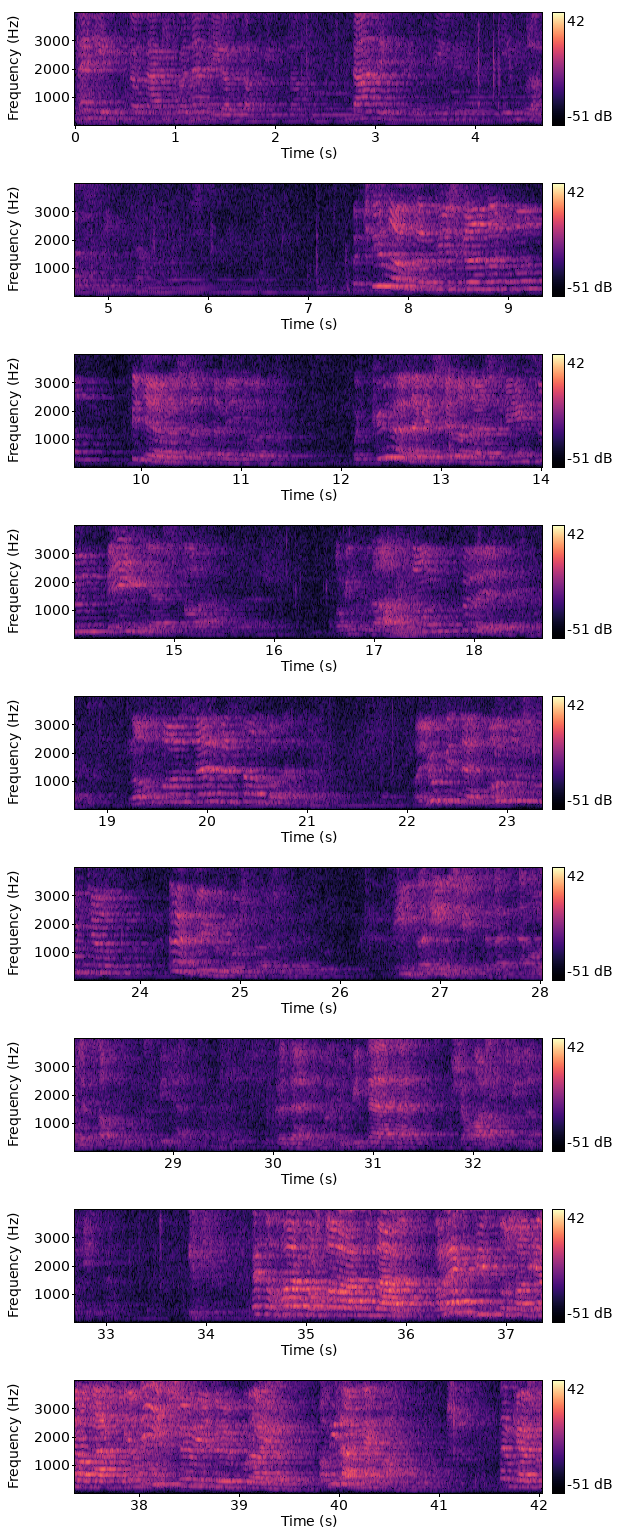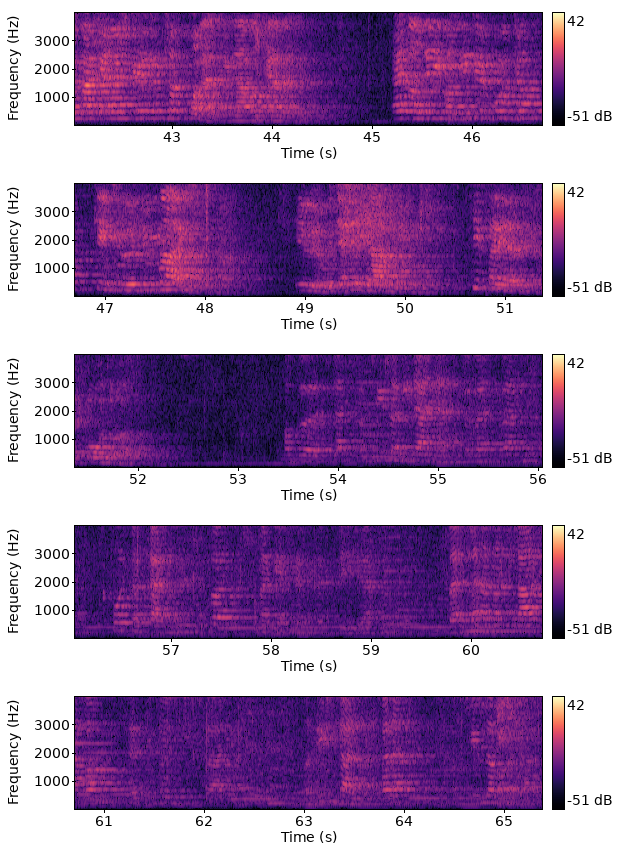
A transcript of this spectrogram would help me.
Nehéz utazásból nem riadtak vissza, szándékuk és szívük indulatuk tiszta. A csillagokat vizsgálgatva figyelmes lettem én arra, hogy különleges eladás készül fényes találkozás. Amit láttam, följegyeztem. Nappal szerve számba vettem. A Jupiter pontos útja eltérül most más irányba. Így van, én is észrevettem, ahogy a Saturnus figyeltem. Közeledik a Jupiterhez és a halál csillagképhez. Ez a hármas május után, illő, hogy elé járuljunk, kifejezzük hódolatunkat. A bölcsek a csillag irányát követve folytatták munkukat, és megérkeztek végre. Betlehemet látva, ez bizony kisváros. Az Istálló felett a csillag.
